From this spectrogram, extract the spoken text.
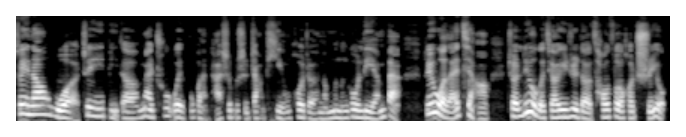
所以呢，我这一笔的卖出，我也不管它是不是涨停或者能不能够连板。对于我来讲啊，这六个交易日的操作和持有，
